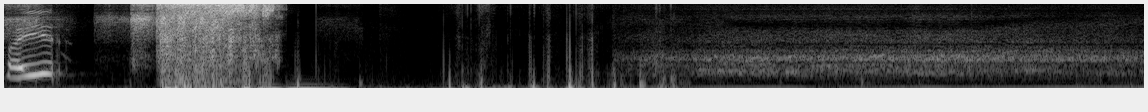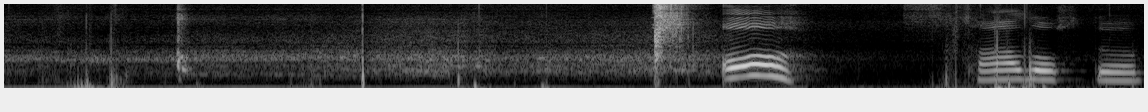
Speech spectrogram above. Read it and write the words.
Hayır. Oh. Sağ ol dostum.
